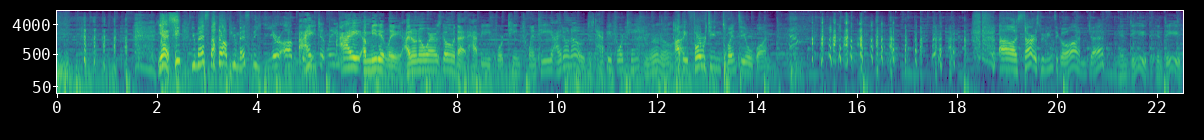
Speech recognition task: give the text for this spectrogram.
yes! See, you messed that up. You messed the year up I- immediately. I immediately, I don't know where I was going with that. Happy 1420? I don't know. Just happy 14? I don't know. Happy 14 2001. Oh, starters, we mean to go on, Jeff. Indeed, indeed.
